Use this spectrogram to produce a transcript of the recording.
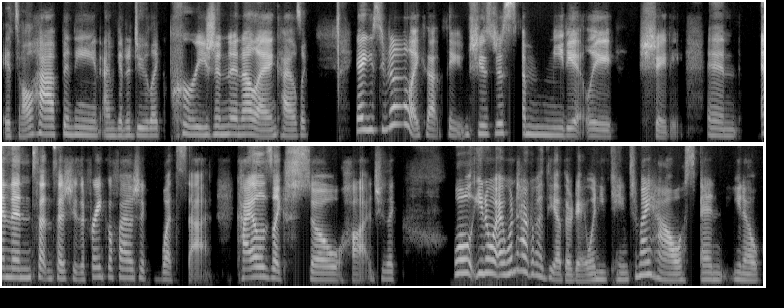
It's all happening. I'm going to do like Parisian in LA. And Kyle's like, yeah, you seem to like that theme. She's just immediately shady. And and then Sutton says she's a Francophile. She's like, what's that? Kyle is like so hot. And she's like, well, you know, I want to talk about the other day when you came to my house and, you know,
